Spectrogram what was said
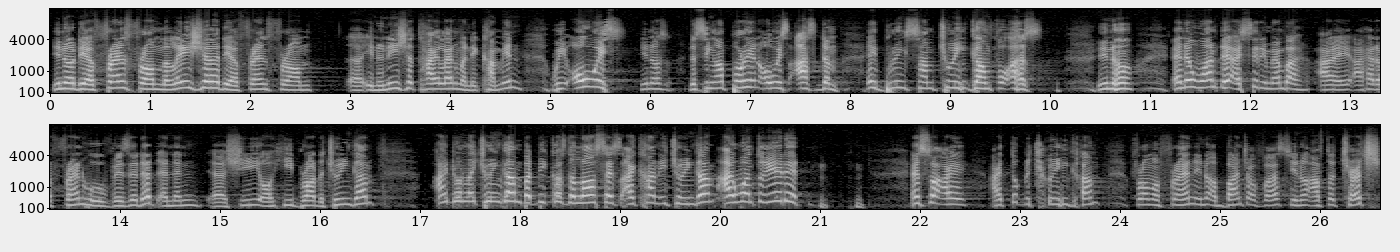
You know, they are friends from Malaysia, they are friends from uh, Indonesia, Thailand. When they come in, we always, you know, the Singaporean always ask them, hey, bring some chewing gum for us. You know, and then one day I still remember I, I had a friend who visited, and then uh, she or he brought the chewing gum. I don't like chewing gum, but because the law says I can't eat chewing gum, I want to eat it. and so I, I took the chewing gum from a friend, you know, a bunch of us, you know, after church,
